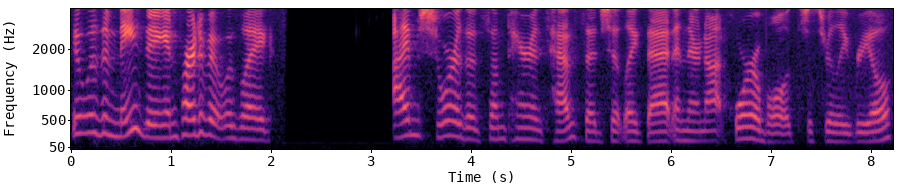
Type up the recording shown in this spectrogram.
It was amazing, and part of it was like, I'm sure that some parents have said shit like that, and they're not horrible. It's just really real.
